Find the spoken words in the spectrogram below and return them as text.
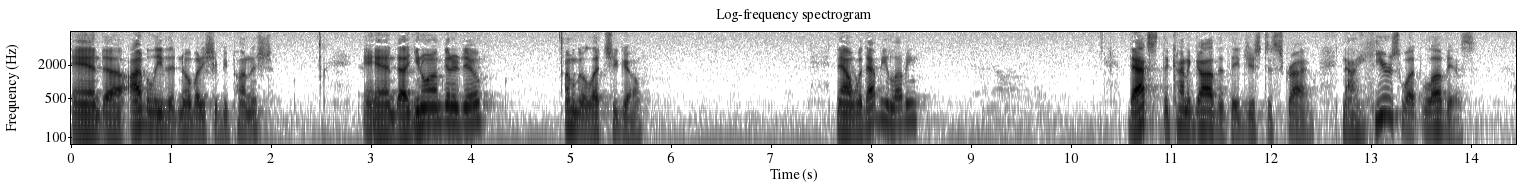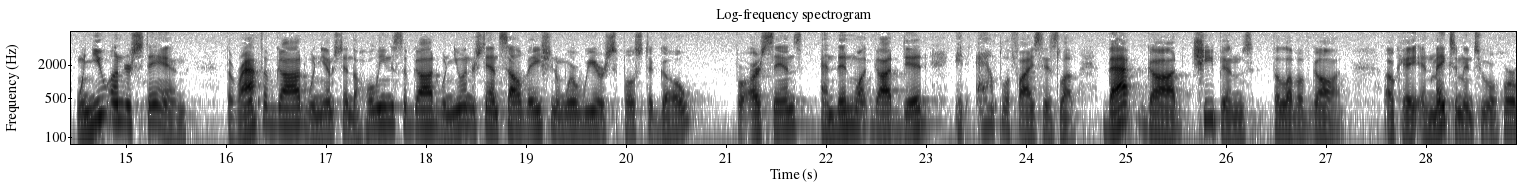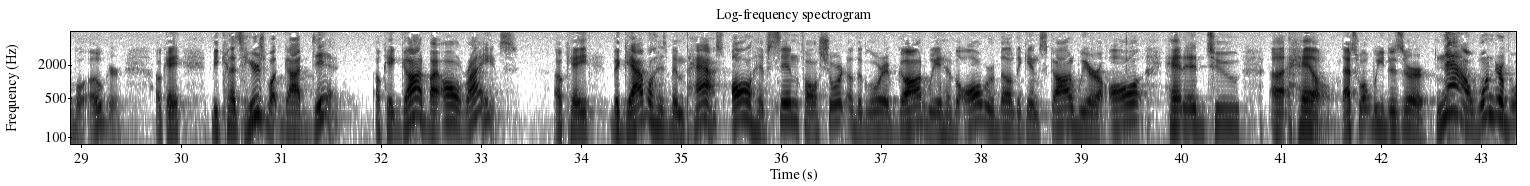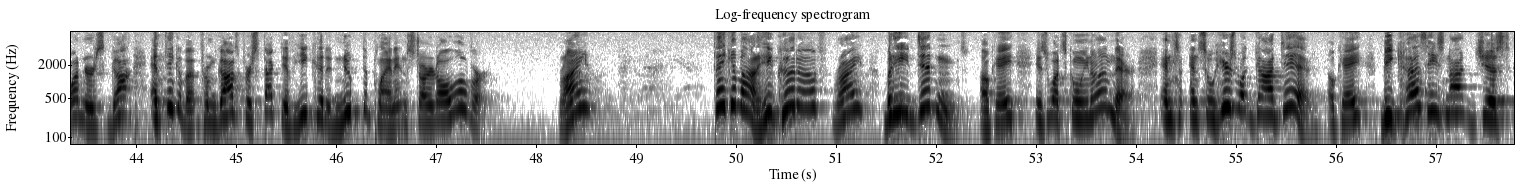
And uh, I believe that nobody should be punished. And uh, you know what I'm going to do? I'm going to let you go. Now, would that be loving? That's the kind of God that they just described. Now, here's what love is. When you understand the wrath of God, when you understand the holiness of God, when you understand salvation and where we are supposed to go for our sins, and then what God did, it amplifies His love. That God cheapens the love of God, okay, and makes him into a horrible ogre. Okay? Because here's what God did. Okay, God, by all rights, Okay, the gavel has been passed. All have sinned, fall short of the glory of God. We have all rebelled against God. We are all headed to uh, hell. That's what we deserve. Now, wonder of wonders, God, and think of it from God's perspective, He could have nuked the planet and started all over, right? Think about it. He could have, right? But he didn't, okay, is what's going on there. And, and so here's what God did, okay? Because he's not just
